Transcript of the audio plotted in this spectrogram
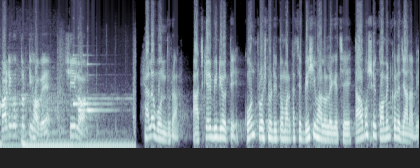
সঠিক উত্তরটি হবে শিলন। হ্যালো বন্ধুরা, আজকের ভিডিওতে কোন প্রশ্নটি তোমার কাছে বেশি ভালো লেগেছে তা অবশ্যই কমেন্ট করে জানাবে।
